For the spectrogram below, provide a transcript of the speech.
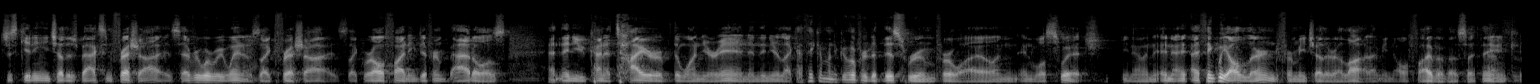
just getting each other's backs and fresh eyes. Everywhere we went, it was like fresh eyes. Like we're all fighting different battles and then you kind of tire of the one you're in, and then you're like, I think I'm going to go over to this room for a while, and, and we'll switch. You know, and, and I think we all learned from each other a lot. I mean, all five of us, I think,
